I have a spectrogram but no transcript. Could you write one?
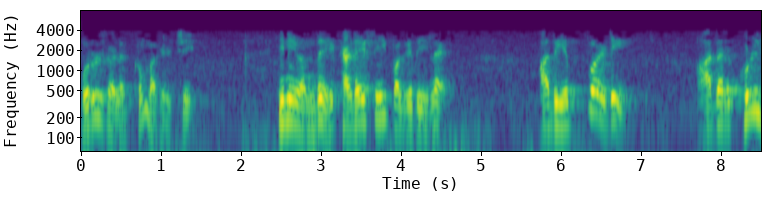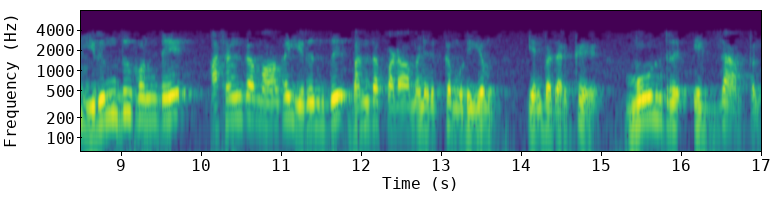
பொருள்களுக்கும் மகிழ்ச்சி. இனி வந்து கடைசி பகுதியில அது எப்படி அதற்குள் இருந்து கொண்டே அசங்கமாக இருந்து பந்தப்படாமல் இருக்க முடியும் என்பதற்கு மூன்று எக்ஸாம்பிள்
